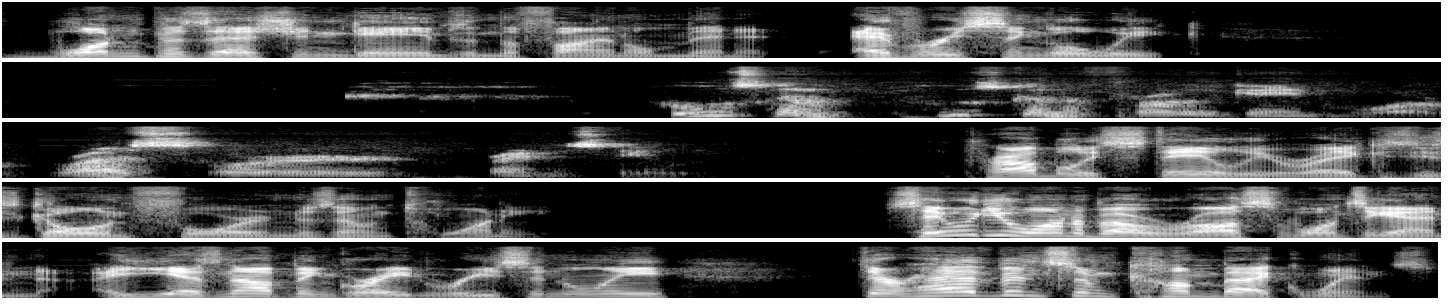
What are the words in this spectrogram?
one possession games in the final minute every single week. Who's gonna who's gonna throw the game more, Russ or Brandon Staley? Probably Staley, right? Because he's going for in his own 20. Say what you want about Russ. Once again, he has not been great recently. There have been some comeback wins.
